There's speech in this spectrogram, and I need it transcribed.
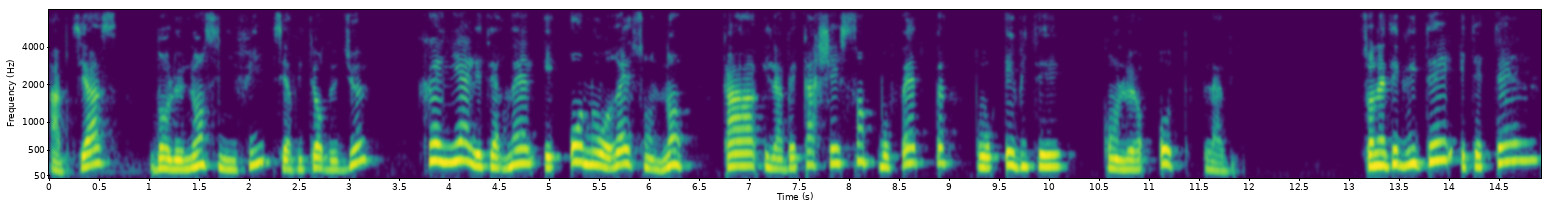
Abdias, dont le nom signifie serviteur de Dieu, craignait l'Éternel et honorait son nom, car il avait caché cent prophètes pour éviter qu'on leur ôte la vie. Son intégrité était telle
